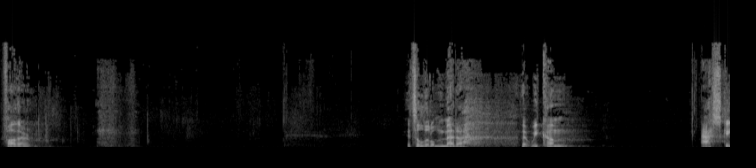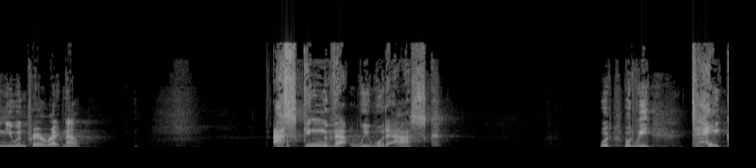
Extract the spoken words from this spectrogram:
Father, it's a little meta that we come asking you in prayer right now asking that we would ask? Would, would we take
